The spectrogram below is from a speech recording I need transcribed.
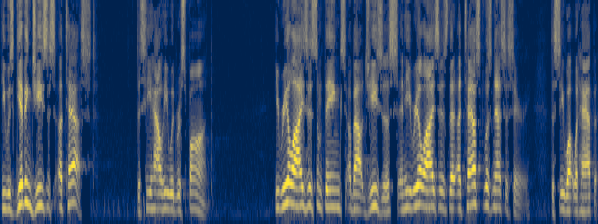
he was giving Jesus a test to see how he would respond. He realizes some things about Jesus, and he realizes that a test was necessary to see what would happen.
